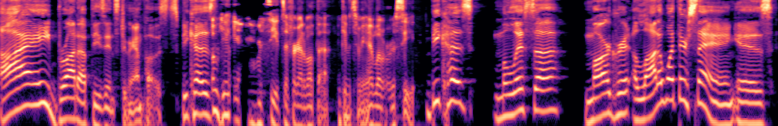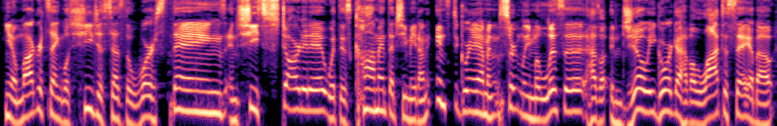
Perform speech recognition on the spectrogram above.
I brought up these Instagram posts because Oh yeah, yeah, receipts. I forgot about that. Give it to me. I love a receipt. because Melissa, Margaret, a lot of what they're saying is, you know, Margaret saying, well, she just says the worst things. And she started it with this comment that she made on Instagram. And certainly Melissa has a, and Joey Gorga have a lot to say about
